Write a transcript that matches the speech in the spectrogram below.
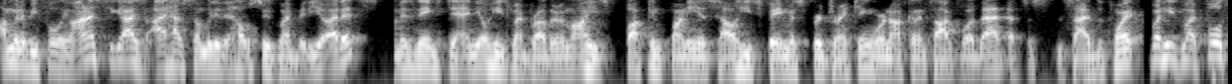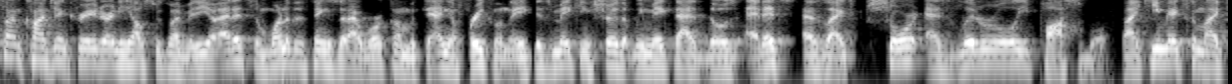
I'm gonna be fully honest, you guys. I have somebody that helps me with my video edits. His name's Daniel. He's my brother-in-law. He's fucking funny as hell. He's famous for drinking. We're not gonna talk about that. That's just besides the point. But he's my full-time content creator and he helps with my video edits. And one of the things that I work on with Daniel frequently is making sure that we make that those edits as like short as literally possible. Like he makes them like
